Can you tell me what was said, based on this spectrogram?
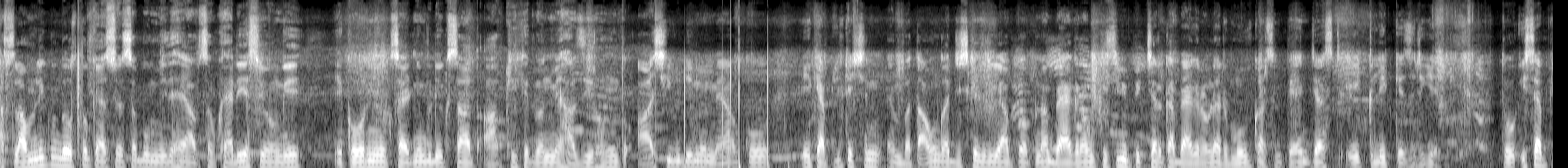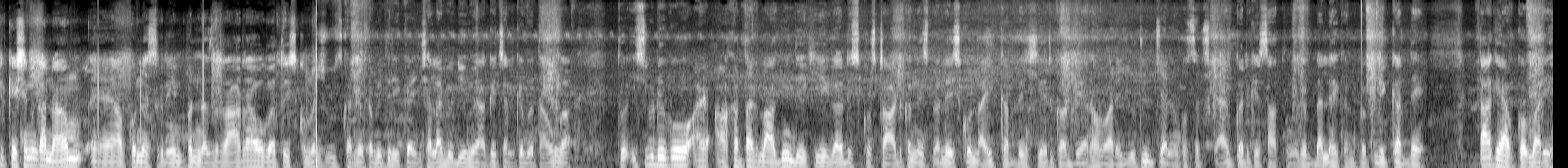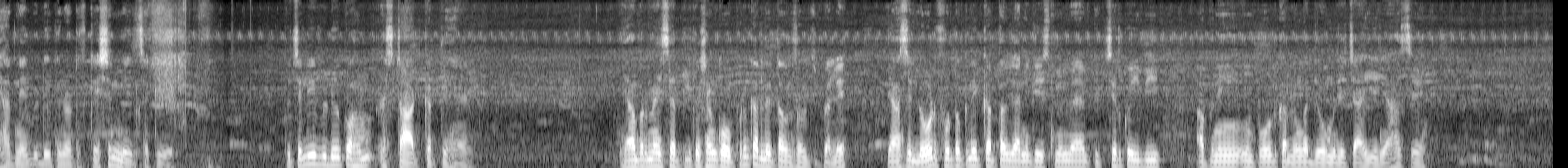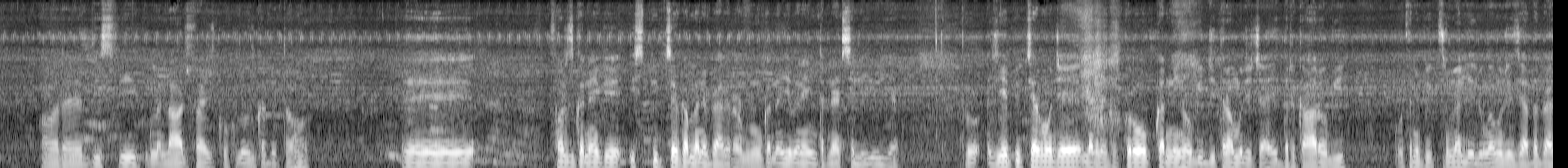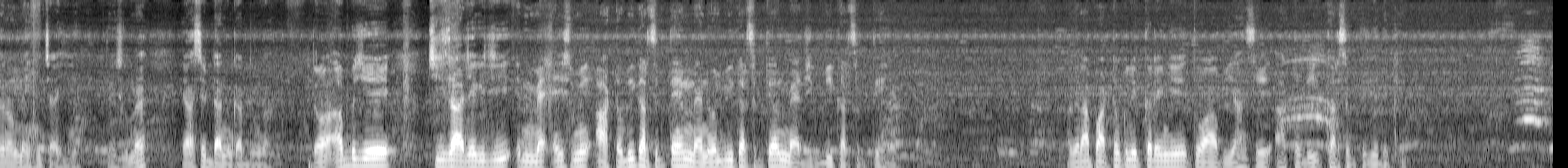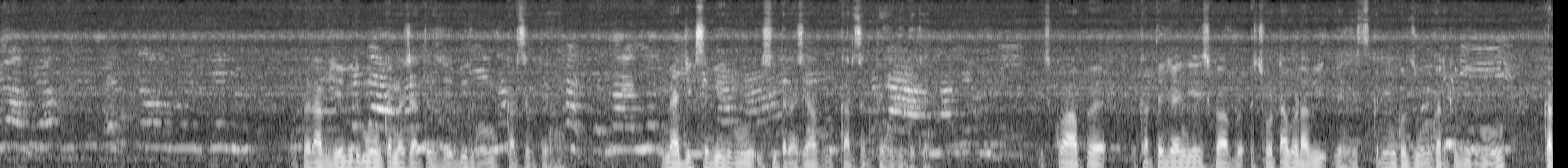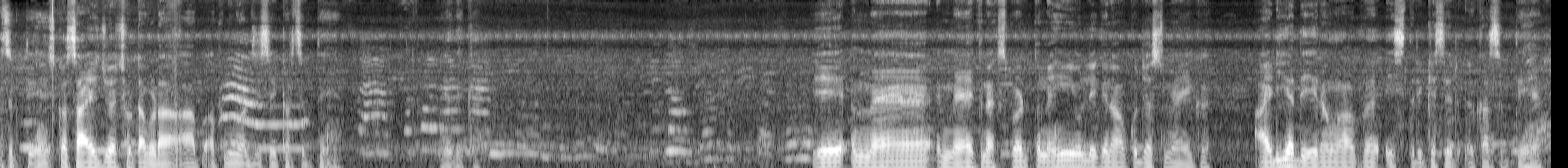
अस्सलाम वालेकुम दोस्तों, कैसे सब? उम्मीद है आप सब खैरियत से होंगे। एक और न्यू एक्साइटिंग वीडियो के साथ आपकी खिदमत में हाजिर हूँ। तो आज की वीडियो में मैं आपको एक एप्लीकेशन बताऊँगा, जिसके ज़रिए आप अपना बैकग्राउंड किसी भी पिक्चर का बैकग्राउंड रिमूव कर सकते हैं जस्ट एक क्लिक के ज़रिए। तो इस एप्लीकेशन का नाम आपको ना स्क्रीन पर नज़र आ रहा होगा तो इसको मैं यूज़ करने का भी तरीका इंशाल्लाह वीडियो में आगे चल के बताऊँगा। तो इस वीडियो को आखिर तक लाजमी देखिएगा और इसको स्टार्ट करने से पहले इसको लाइक कर दें शेयर कर दें और हमारे यूट्यूब चैनल को सब्सक्राइब करके साथ में बेल आइकन पर क्लिक कर दें, ताकि आपको हमारी हर नई वीडियो की नोटिफिकेशन मिल सके। तो चलिए वीडियो को हम स्टार्ट करते हैं। यहाँ पर मैं इस एप्लीकेशन को ओपन कर लेता हूँ सबसे पहले। यहाँ से लोड फ़ोटो क्लिक करता हूँ, यानी कि इसमें मैं पिक्चर कोई भी अपनी इंपोर्ट कर लूँगा, जो मुझे चाहिए यहाँ से। और दिस वीक मैं लार्ज फ़ाइल को क्लोज कर देता हूँ। फ़र्ज़ करें कि इस पिक्चर का मैंने बैकग्राउंड मूव करना ये मैंने इंटरनेट से ली हुई है। तो ये पिक्चर मुझे मतलब कि क्रॉप करनी होगी, जितना मुझे चाहिए, दरकार होगी, उतनी पिक्चर मैं ले लूँगा, मुझे ज़्यादा बैकग्राउंड नहीं चाहिए। तो इसको मैं यहाँ से डन कर दूँगा। तो अब ये चीज़ आ जाएगी जी मैं इसमें ऑटो भी कर सकते हैं मैनुअल भी कर सकते हैं और मैजिक भी कर सकते हैं। अगर आप ऑटो क्लिक करेंगे तो आप यहाँ से ऑटो भी कर सकते हैं देखें। अगर आप ये भी रिमूव करना चाहते हैं तो ये भी रिमूव कर सकते हैं। मैजिक से भी रिमूव इसी तरह से आप कर सकते हैं, ये देखें। इसको आप करते जाएँगे, इसको आप छोटा बड़ा भी स्क्रीन को जूम करके भी रिमूव कर सकते हैं। इसका साइज़ जो है छोटा बड़ा आप अपनी मर्ज़ी से कर सकते हैं। ये देखें। ये मैं मैं इतना एक्सपर्ट तो नहीं हूँ, लेकिन आपको जस्ट मैं एक आइडिया दे रहा हूँ, आप इस तरीके से कर सकते हैं।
